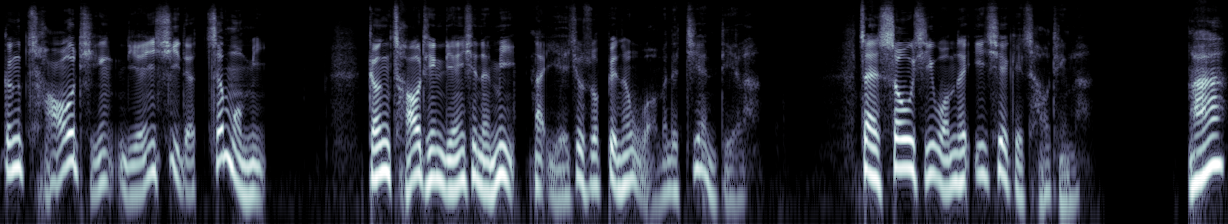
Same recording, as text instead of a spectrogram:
跟朝廷联系的这么密，跟朝廷联系的密，那也就是说变成我们的间谍了，在收集我们的一切给朝廷了啊！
